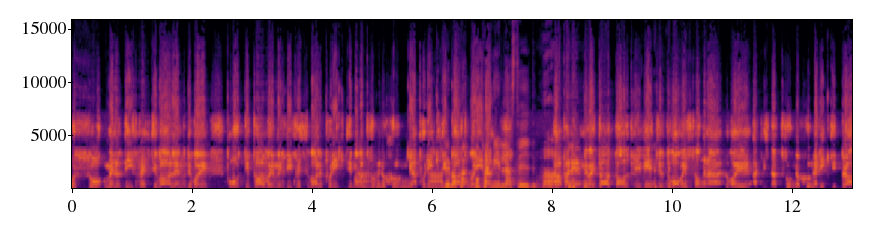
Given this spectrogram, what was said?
och såg Melodifestivalen. Och det var ju, på 80-talet var ju Melodifestivalen på riktigt. Man var tvungen att sjunga på Ja, riktigt. det var pa- på innan- Pernillas tid. Ja, Pernilla, men det var ju dataålder, vi vet ju. Då var ju sångerna, då var ju artisterna tvungna att sjunga riktigt bra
